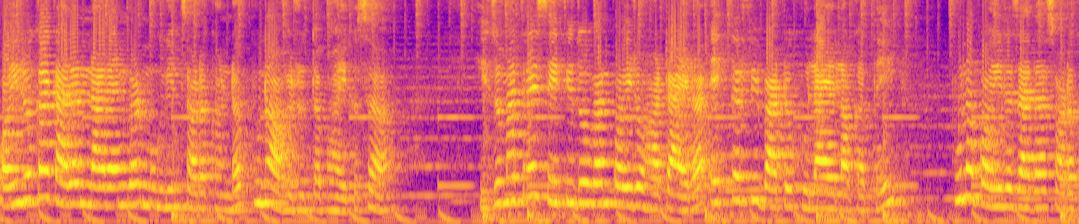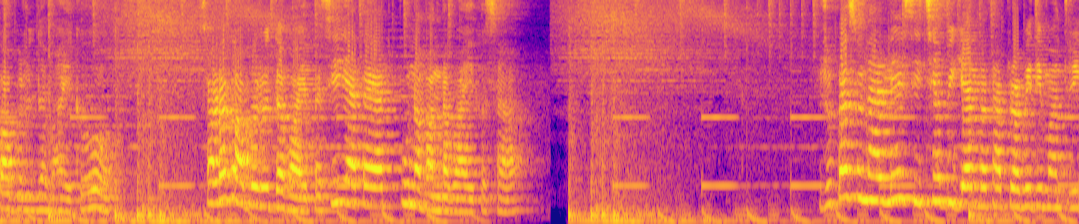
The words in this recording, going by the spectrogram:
पहिरोका कारण नारायणगढ मुगलिन सडक खण्ड पुनः अवरुद्ध भएको छ। हिजो मात्रै सेती दोभान पहिरो हटाएर एकतर्फी बाटो खुलाए लगत्तै पुनः पहिरो जाँदा सडक अवरुद्ध भएको हो। सडक अवरुद्ध भएपछि यातायात पुनः बन्द भएको छ। रूपा सुनारले शिक्षा विज्ञान तथा प्रविधि मन्त्री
